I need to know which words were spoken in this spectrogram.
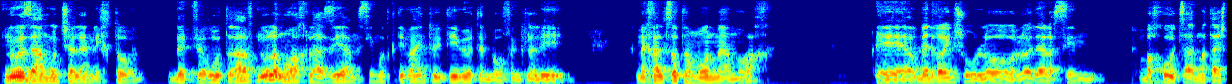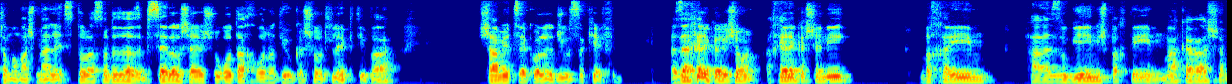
תנו איזה עמוד שלם לכתוב בפירוט רב, תנו למוח להזיע, משימות כתיבה אינטואיטיביות הן באופן כללי מחלצות המון מהמוח, אה, הרבה דברים שהוא לא, לא יודע לשים בחוץ עד מתי שאתה ממש מאלץ אותו לעשות את זה, אז זה בסדר שהשורות האחרונות יהיו קשות לכתיבה, שם יוצא כל הג'וס הכיפי. אז זה החלק הראשון. החלק השני, בחיים הזוגיים משפחתיים, מה קרה שם?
